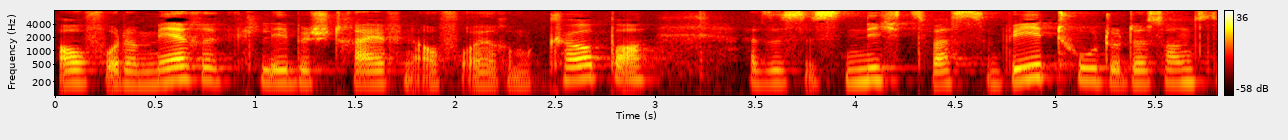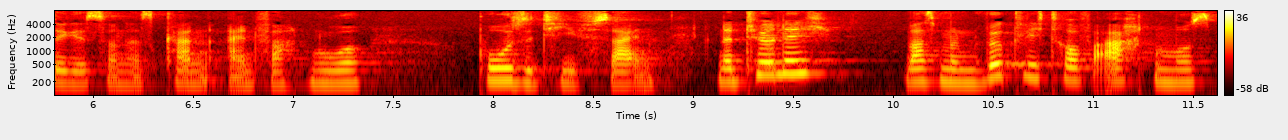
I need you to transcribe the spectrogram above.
auf oder mehrere Klebestreifen auf eurem Körper. Also es ist nichts, was weh tut oder sonstiges, sondern es kann einfach nur positiv sein. Natürlich, was man wirklich darauf achten muss,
